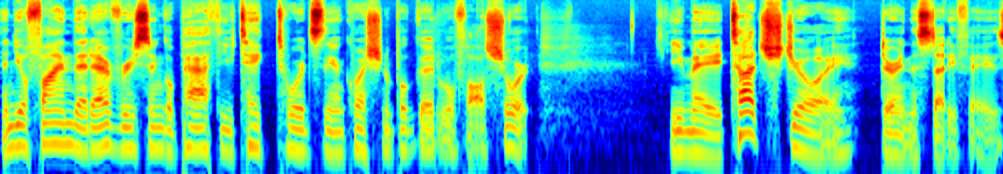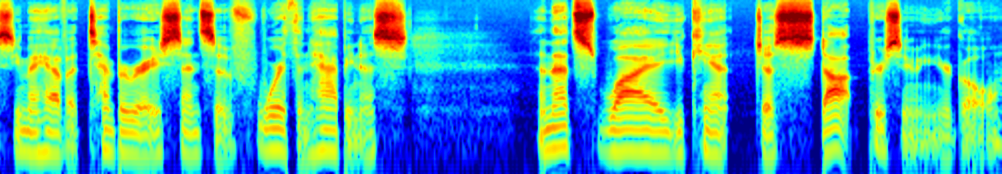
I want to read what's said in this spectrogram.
And you'll find that every single path you take towards the unquestionable good will fall short. You may touch joy during the study phase. You may have a temporary sense of worth and happiness. And that's why you can't just stop pursuing your goal.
